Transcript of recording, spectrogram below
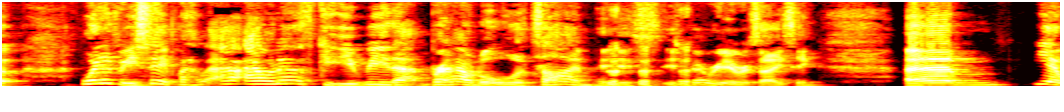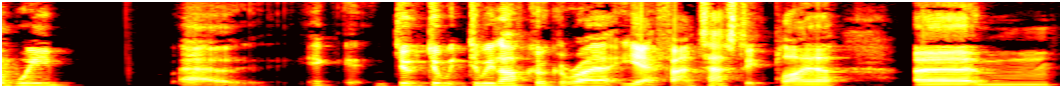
whatever he said. How, how, on earth can you be that brown all the time? It's, it's very irritating. Um, yeah, we uh, do, do, we, do we love Cucurella? Yeah, fantastic player. Um,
